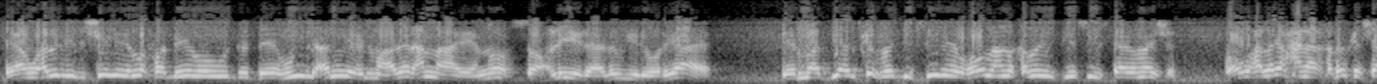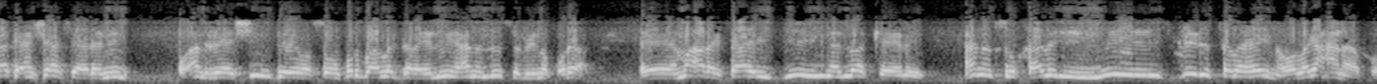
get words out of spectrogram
suga aan waxba liisa sheegay la fadhiya de wiil aniga ilma adeer an nahay nuux sooc la yidhaahdo yidhi waryaha dee maadiyaad iska fadhisiinay hool aan la qabanaysa soo istaaga meesha. Waa waxa laga xanaaqa dadka shaaka aan shaah saaranin oo aan raashin dee soonfur baa la galay ilmihii aanan loo samayno qora ma aragtaay biyihii inaad la keenay aanan soo qaadanayn mi spirita lahayn oo laga xanaaqo.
